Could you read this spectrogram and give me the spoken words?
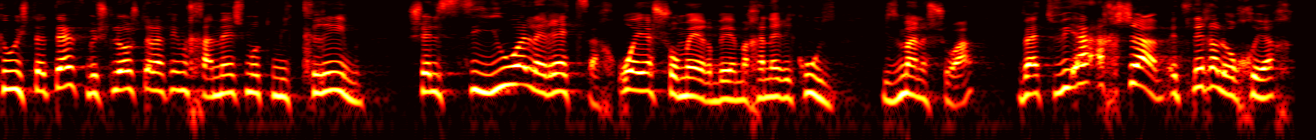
כי הוא השתתף ב-3,500 מקרים של סיוע לרצח. הוא היה שומר במחנה ריכוז בזמן השואה, והתביעה עכשיו הצליחה להוכיח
